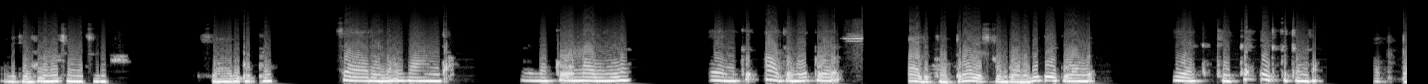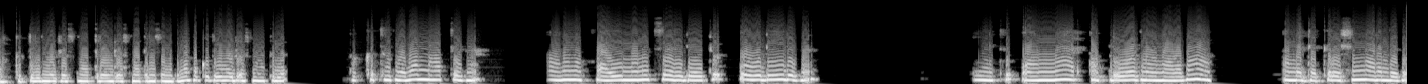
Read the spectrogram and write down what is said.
உனக்கு எவ்வளவு மூச்சு வந்துச்சு சாரி பப்பு சாரிலாம் வேண்டாம். நீங்க கோமா இல்ல. எனக்கு அதுவே போதும். அதுக்கப்புறம் ரெஸ்ட் ரூம் போனது கேட்குவாங்க. எனக்கு கேட்க எடுத்துட்டு வரேன் பக்கத்துல ட்ரெஸ் மாத்திரம் ட்ரெஸ் மாத்திரம் சொன்னா பக்கத்துல ட்ரெஸ் மாத்தல. பக்கத்துல தான் மாத்துவேன். ஆனா நான் ஃபைவ் மினிட்ஸ் ரெடி ஆயிட்டு ஓடிடுவேன் எனக்கு ஒன் ஹவர் அப்படி ஓடினதுனாலதான் அந்த டெக்கரேஷன் நடந்தது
